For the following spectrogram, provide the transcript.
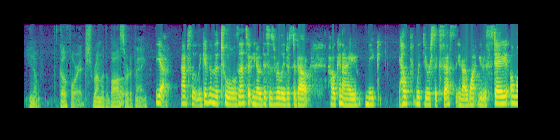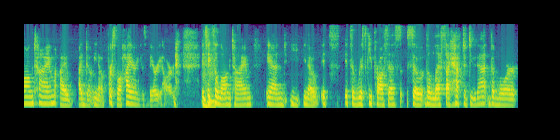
you know, go for it, just run with the ball, sort of thing. Yeah, absolutely. Give them the tools. That's what you know. This is really just about how can I make help with your success. You know, I want you to stay a long time. I I don't. You know, first of all, hiring is very hard. It mm-hmm. takes a long time, and you know, it's it's a risky process. So the less I have to do that, the more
